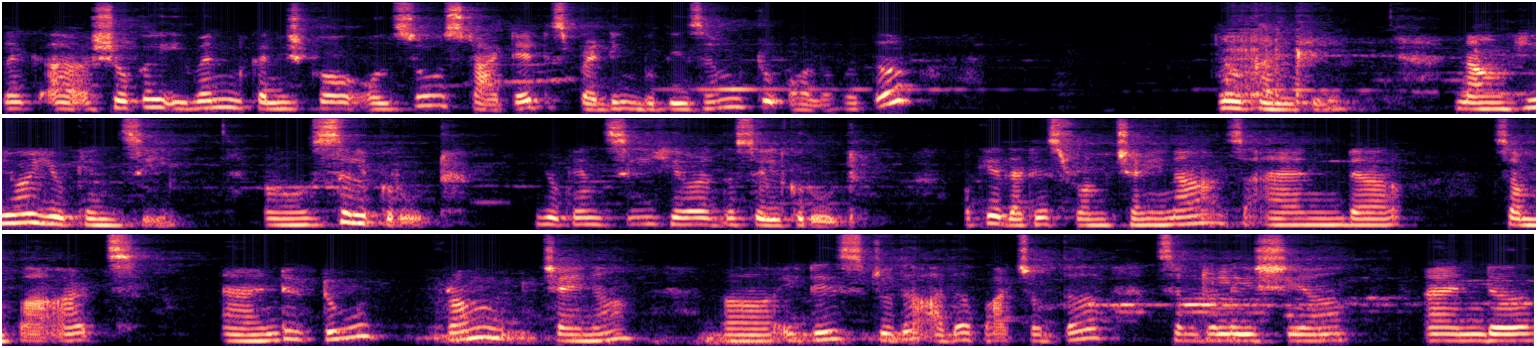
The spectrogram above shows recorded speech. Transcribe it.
like uh, Ashoka, even Kanishka also started spreading Buddhism to all over the country. Now here you can see uh, Silk Route. You can see here the Silk Route. Okay, that is from China and uh, some parts and to from China uh, it is to the other parts of the Central Asia and uh,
